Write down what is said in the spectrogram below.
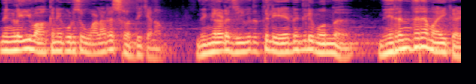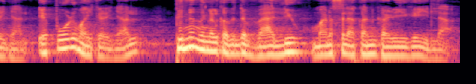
നിങ്ങൾ ഈ വാക്കിനെക്കുറിച്ച് വളരെ ശ്രദ്ധിക്കണം. നിങ്ങളുടെ ജീവിതത്തിൽ ഏതെങ്കിലും ഒന്ന് നിരന്തരമായി കഴിഞ്ഞാൽ എപ്പോഴുമായി കഴിഞ്ഞാൽ പിന്നെ നിങ്ങൾക്ക് അതിന്റെ വാല്യൂ മനസ്സിലാക്കാൻ കഴിയുകയില്ല.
